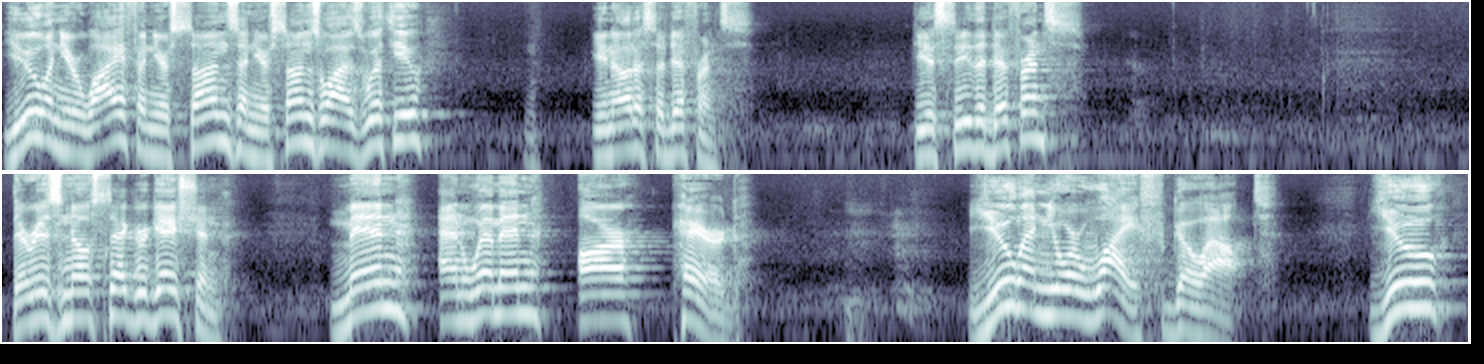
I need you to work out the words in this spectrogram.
You and your wife and your sons and your sons' wives with you. You notice a difference. Do you see the difference? There is no segregation. Men and women are paired. You and your wife go out. You,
